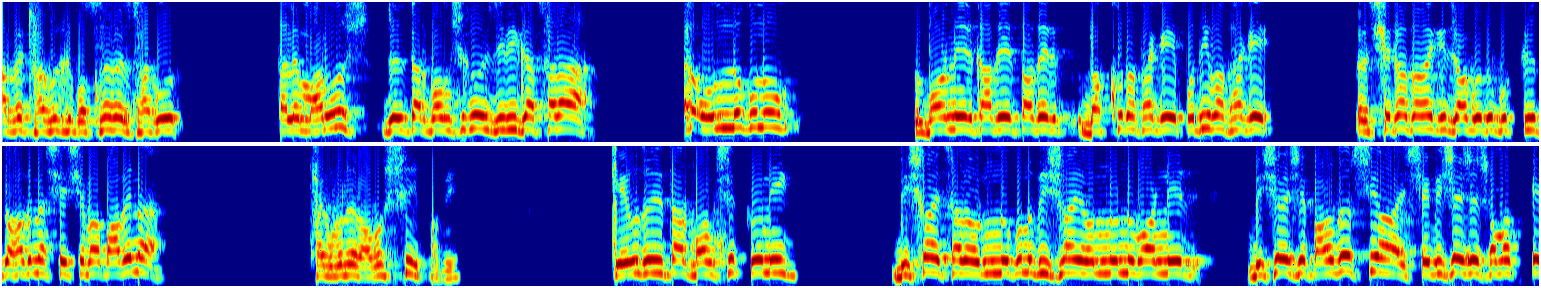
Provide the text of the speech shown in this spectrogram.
তারপরে ঠাকুরকে প্রশ্ন করেছে, ঠাকুর, তাহলে মানুষ যদি তার বংশক্রমিক জীবিকা ছাড়া অন্য কোনো বর্ণের কাজে তাদের দক্ষতা থাকে, প্রতিভা থাকে সেটা দ্বারা কি জগৎ উপকৃত হবে না? সে সেবা পাবে না? ঠাকুর বলেন অবশ্যই পাবে। কেউ যদি তার বংশক্রমিক বিষয় ছাড়া অন্য কোনো বিষয়ে, অন্য অন্য বর্ণের বিষয়ে সে পারদর্শী হয়, সে বিষয়ে সে সমাজকে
